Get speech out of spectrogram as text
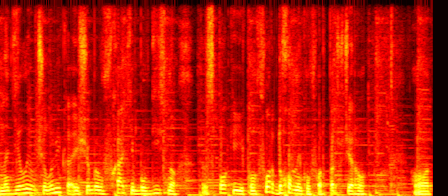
наділив чоловіка, і щоб в хаті був дійсно спокій і комфорт, духовний комфорт в першу чергу. От.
